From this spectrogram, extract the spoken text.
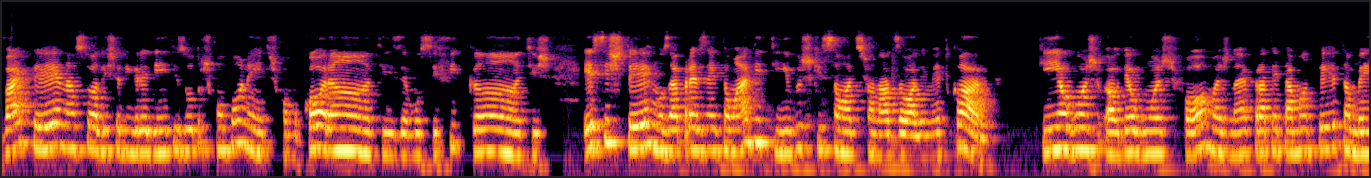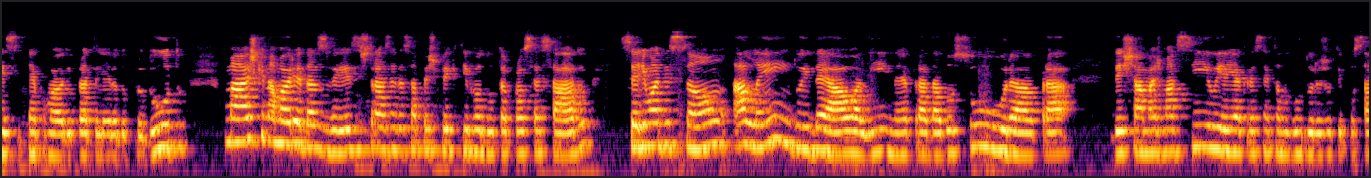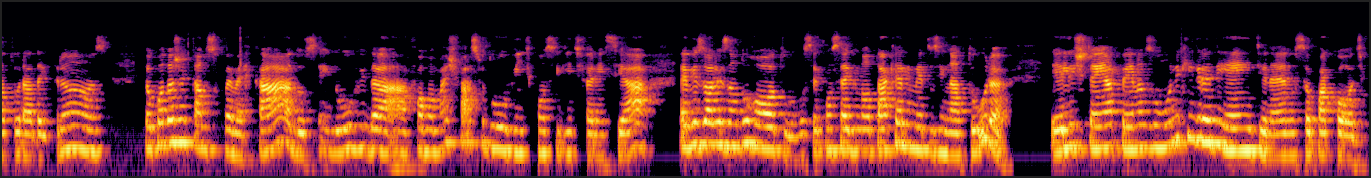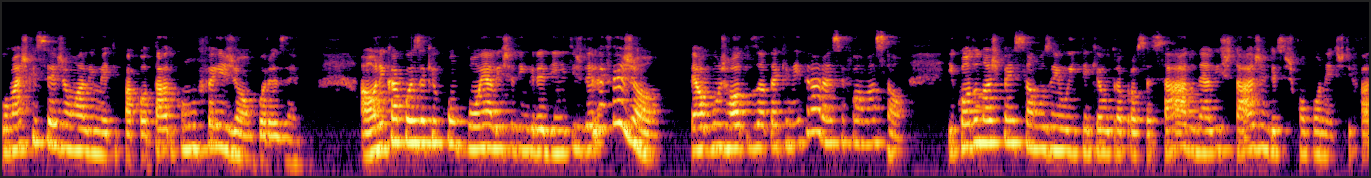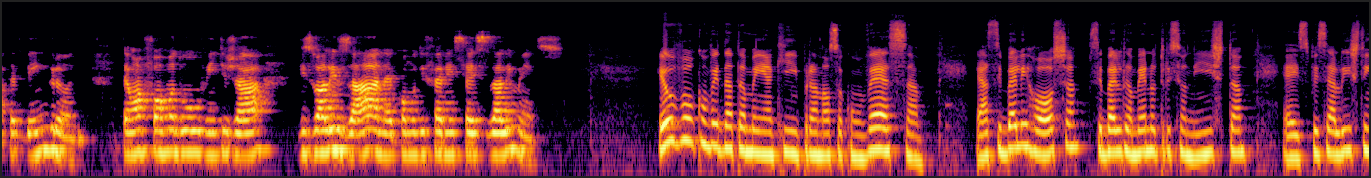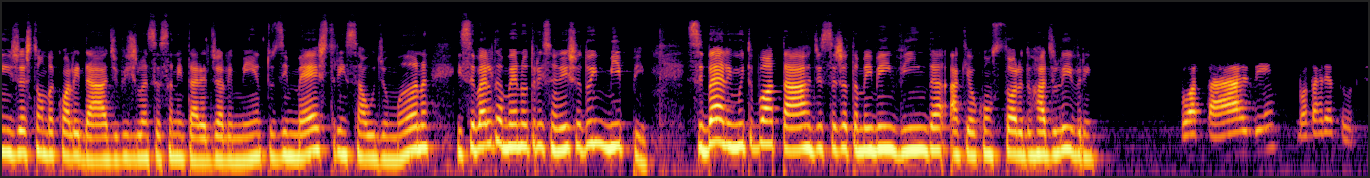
vai ter na sua lista de ingredientes outros componentes, como corantes, emulsificantes. Esses termos apresentam aditivos que são adicionados ao alimento, claro, que em algumas, de algumas formas, né, para tentar manter também esse tempo maior de prateleira do produto, mas que na maioria das vezes, trazendo essa perspectiva do ultraprocessado, seria uma adição além do ideal ali, né, para dar doçura, para deixar mais macio e aí acrescentando gorduras do tipo saturada e trans. Então, quando a gente está no supermercado, sem dúvida, a forma mais fácil do ouvinte conseguir diferenciar é visualizando o rótulo. Você consegue notar que alimentos in natura eles têm apenas um único ingrediente né, no seu pacote, por mais que seja um alimento empacotado, como um feijão, por exemplo. A única coisa que compõe a lista de ingredientes dele é feijão. Tem alguns rótulos até que nem trarão essa informação. E quando nós pensamos em um item que é ultraprocessado, né, a listagem desses componentes de fato é bem grande. Então, é uma forma do ouvinte já visualizar né, como diferenciar esses alimentos. Eu vou convidar também aqui para a nossa conversa é a Cibele Rocha. Cibele também é nutricionista, é especialista em gestão da qualidade, vigilância sanitária de alimentos e mestre em saúde humana. E Cibele também é nutricionista do IMIP. Cibele, muito boa tarde. Seja também bem-vinda aqui ao consultório do Rádio Livre. Boa tarde. Boa tarde a todos.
